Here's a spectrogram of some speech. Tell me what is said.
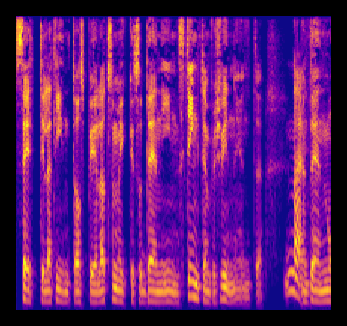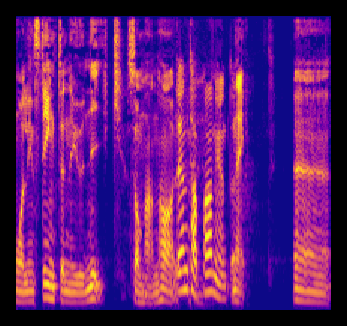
Sett till att inte ha spelat så mycket så den instinkten försvinner ju inte. Nej. Den målinstinkten är ju unik som han har. Den tappar han ju inte. Nej. Eh,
